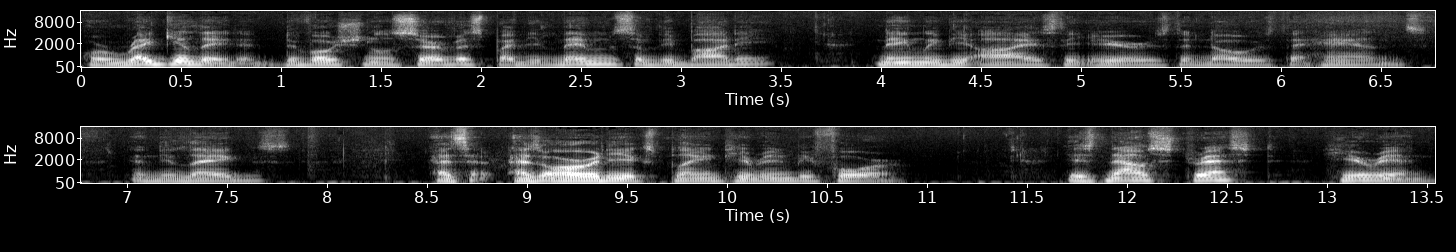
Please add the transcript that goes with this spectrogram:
or regulated devotional service by the limbs of the body, namely the eyes, the ears, the nose, the hands, and the legs, as, as already explained herein before, is now stressed herein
